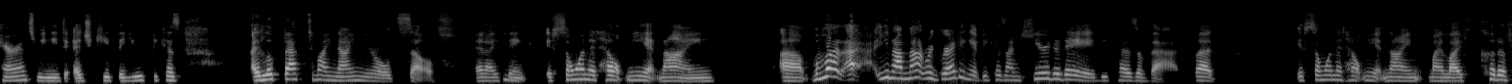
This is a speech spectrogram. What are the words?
parents. We need to educate the youth because I look back to my nine year old self and I mm. think mm-hmm. if someone had helped me at nine, um, but I, you know, I'm not regretting it because I'm here today because of that. But if someone had helped me at nine, my life could have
